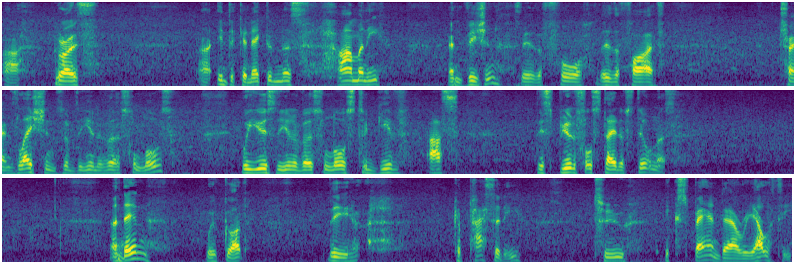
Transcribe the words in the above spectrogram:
uh, growth, uh, interconnectedness, harmony, and vision. They're the four, they're the five translations of the universal laws. We use the universal laws to give us this beautiful state of stillness. And then we've got the capacity to expand our reality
